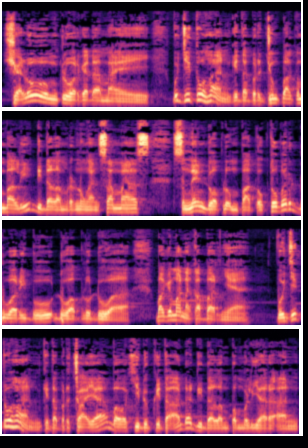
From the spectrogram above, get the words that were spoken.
Shalom keluarga damai. Puji Tuhan kita berjumpa kembali di dalam Renungan Samas Senin 24 Oktober 2022. Bagaimana kabarnya? Puji Tuhan, kita percaya bahwa hidup kita ada di dalam pemeliharaan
